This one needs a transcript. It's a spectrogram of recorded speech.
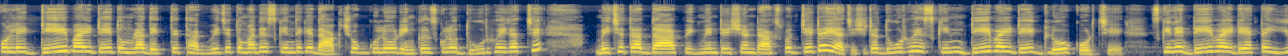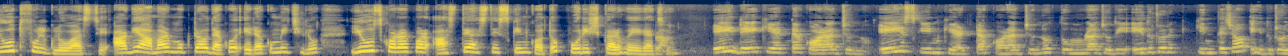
করলেই ডে বাই ডে তোমরা দেখতে থাকবে যে তোমাদের স্কিন থেকে দাগ ছোপগুলো রিঙ্কলসগুলো দূর হয়ে যাচ্ছে। মেছে তার দাগ পিগমেন্টেশন ডার্ক স্পট যেটাই আছে, সেটা দূর হয়ে skin day by day glow করছে। স্কিনে ডে বাই ডে একটা ইউথফুল গ্লো আসছে। আগে আমার মুখটাও দেখো এরকমই ছিল। ইউজ করার পর আস্তে আস্তে স্কিন কত পরিষ্কার হয়ে গেছে। এই ডে কেয়ারটা করার জন্য, এই স্কিন কেয়ারটা করার জন্য তোমরা যদি এই দুটো কিনতে চাও, এই দুটোর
